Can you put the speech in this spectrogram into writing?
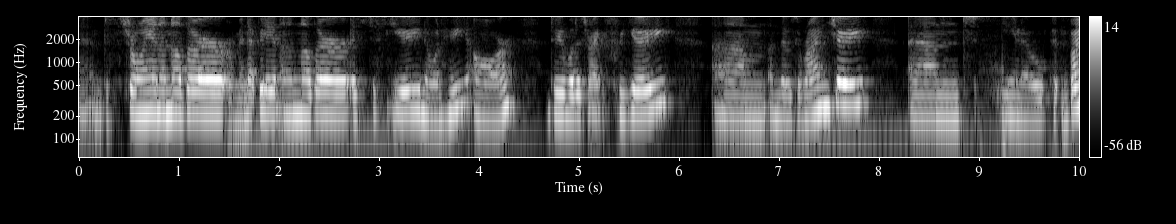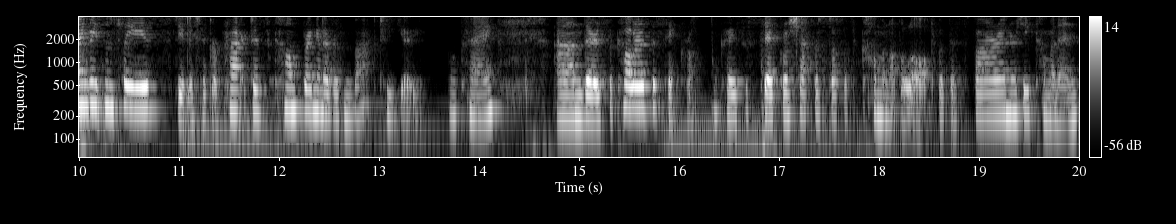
um, destroying another or manipulating another. It's just you knowing who you are, doing what is right for you um, and those around you, and you know putting boundaries in place, daily sacred practice, bringing everything back to you. Okay. And there's the colour of the sacral. Okay, so sacral chakra stuff is coming up a lot with this fire energy coming in,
